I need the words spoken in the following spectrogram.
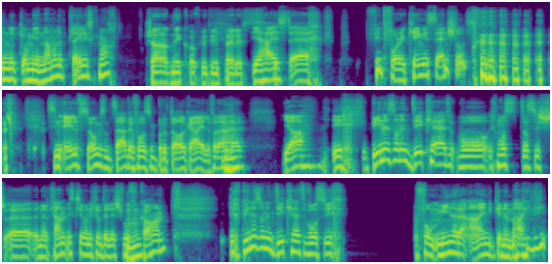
der Nico mir nochmal eine Playlist gemacht. Shoutout Nico für deine Playlist. Die heißt äh, Fit for a King Essentials. Es sind elf Songs und zehn davon sind brutal geil. Von Mhm. Ja, ich bin so ein Dickhead, wo ich muss, das ist äh, eine Erkenntnis, die ich über die letzte Woche Mhm. hatte. Ich bin so ein Dickhead, wo sich von meiner eigenen Meinung,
